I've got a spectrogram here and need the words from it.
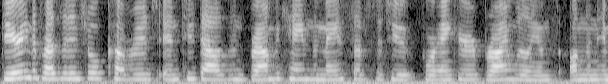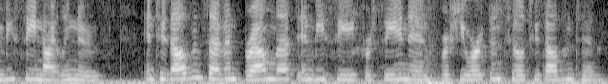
During the presidential coverage in 2000, Brown became the main substitute for anchor Brian Williams on the NBC Nightly News. In 2007, Brown left NBC for CNN, where she worked until 2010.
